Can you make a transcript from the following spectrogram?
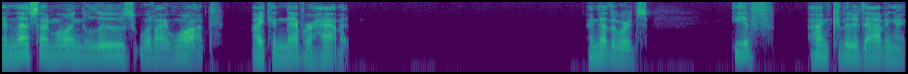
unless I'm willing to lose what I want, I can never have it. In other words, if I'm committed to having a,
